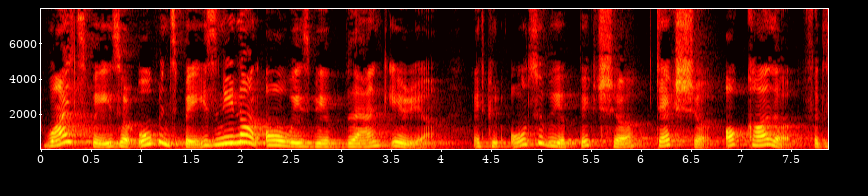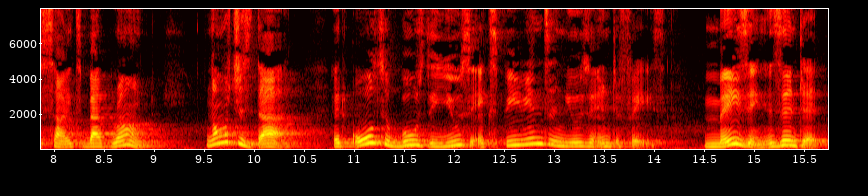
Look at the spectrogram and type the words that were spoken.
White space or open space need not always be a blank area. It could also be a picture, texture, or color for the site's background. Not just that, it also boosts the user experience and user interface. Amazing, isn't it?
